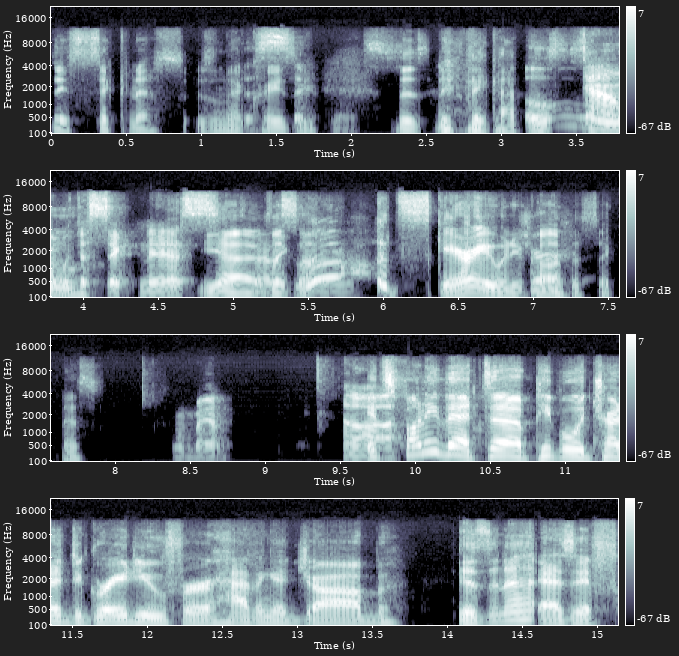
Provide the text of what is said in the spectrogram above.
the, the sickness. Isn't that The crazy? sickness. This they got this. Down with the sickness. Yeah, it's like a it's scary when you call it the sickness. oh man. Uh, it's funny that uh, people would try to degrade you for having a job Isn't it? as if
